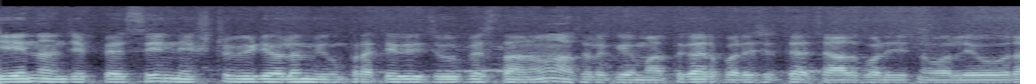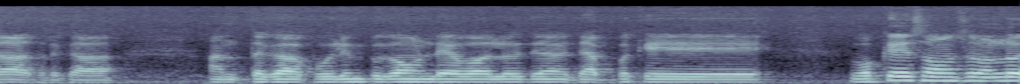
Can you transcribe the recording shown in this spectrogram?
ఏందని చెప్పేసి నెక్స్ట్ వీడియోలో మీకు ప్రతిదీ చూపిస్తాను. అసలుకి మా అత్తగారి పరిస్థితి చాదపడి చేసిన వాళ్ళు ఎవరా అసలు అంతగా పొలింపుగా ఉండేవాళ్ళు దెబ్బకి ఒకే సంవత్సరంలో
